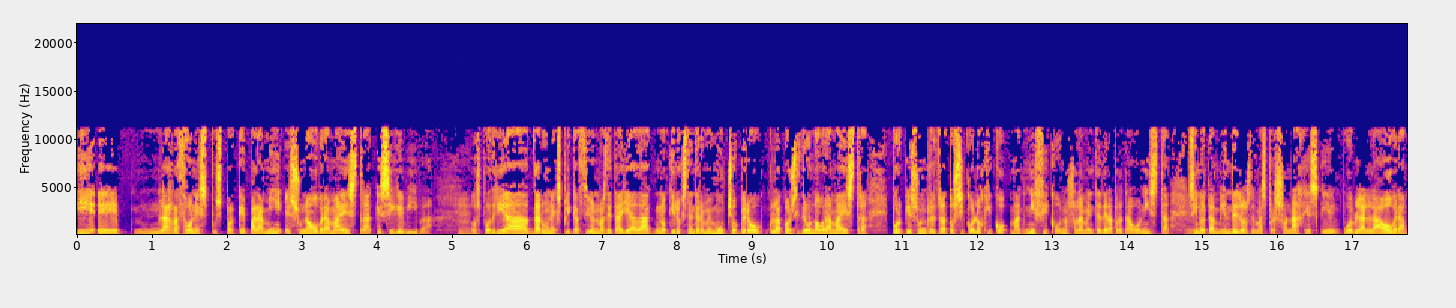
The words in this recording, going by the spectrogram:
Y eh, las razones, pues porque para mí es una obra maestra que sigue viva. Mm. Os podría dar una explicación más detallada, no quiero extenderme mucho, pero la considero una obra maestra porque es un retrato psicológico magnífico, no solamente de la protagonista, mm. sino también de los demás personajes que pueblan la obra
